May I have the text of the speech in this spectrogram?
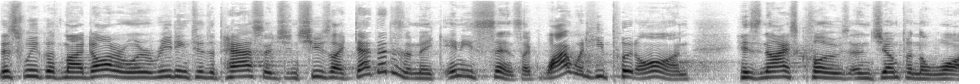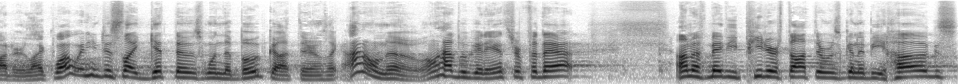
this week with my daughter we were reading through the passage, and she was like, Dad, that doesn't make any sense. Like, why would he put on his nice clothes and jump in the water? Like, why wouldn't he just like get those when the boat got there? I was like, I don't know. I don't have a good answer for that. I don't know if maybe Peter thought there was going to be hugs,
